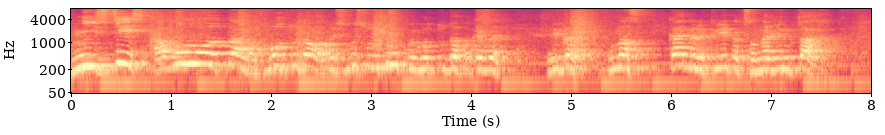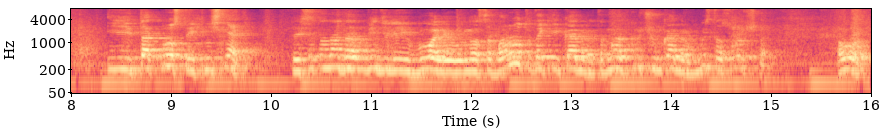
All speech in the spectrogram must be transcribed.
не здесь, а вот там, вот, вот туда вот. То есть высунуть руку и вот туда показать. Ребят, у нас камеры крепятся на винтах. И так просто их не снять. То есть это надо, видели, бывали у нас обороты такие камеры, там мы откручиваем камеру быстро, срочно. Вот.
